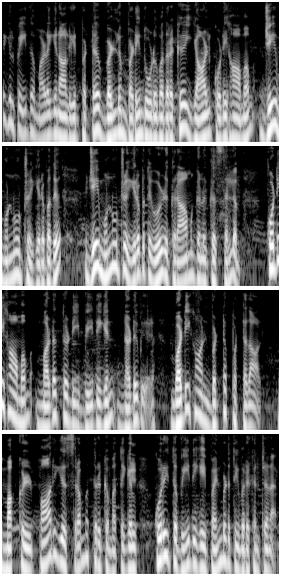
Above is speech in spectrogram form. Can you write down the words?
சென்னையில் பெய்த மழையினால் ஏற்பட்ட வெள்ளம் வடிந்தோடுவதற்கு யாழ் கொடிகாமம் ஜே முன்னூற்று இருபது ஜே முன்னூற்று இருபத்தி ஏழு கிராமங்களுக்கு செல்லும் கொடிகாமம் மடத்தடி வீதியின் நடுவில் வடிகான் வெட்டப்பட்டதால் மக்கள் பாரிய சிரமத்திற்கு மத்தியில் குறித்த வீதியை பயன்படுத்தி வருகின்றனர்.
